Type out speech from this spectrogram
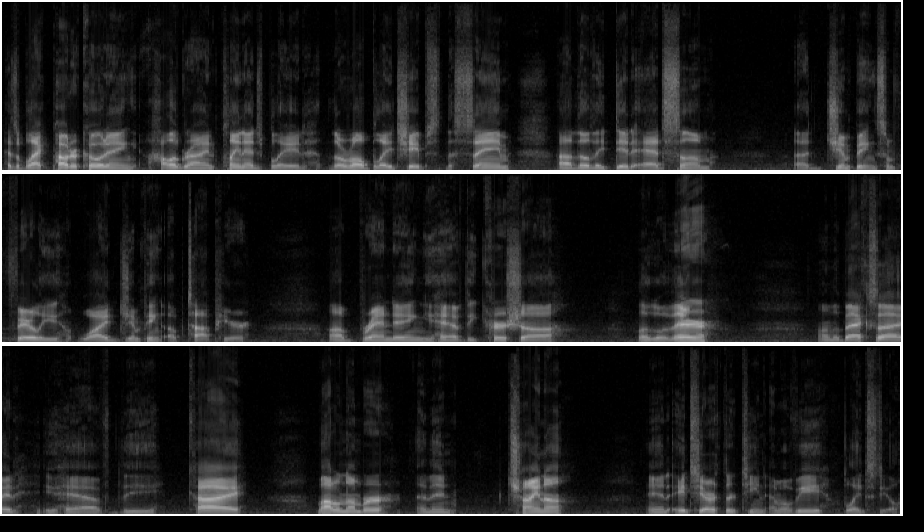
has a black powder coating, hollow grind, plain edge blade. The overall blade shape's the same, uh, though they did add some uh, jimping, some fairly wide jimping up top here. Uh, branding, you have the Kershaw logo there. On the back side, you have the Kai model number, and then China and 8Cr13MoV blade steel,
